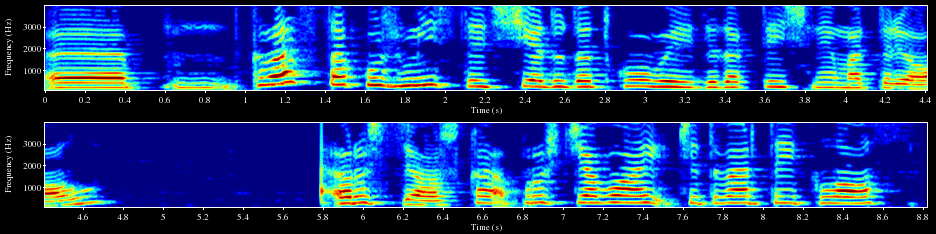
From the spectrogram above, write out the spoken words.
Е, Квест також містить ще додатковий дидактичний матеріал. Розтяжка Прощавай, четвертий клас,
